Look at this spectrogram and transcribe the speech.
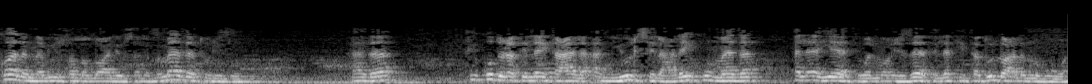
قال النبي صلى الله عليه وسلم ماذا تريدون؟ هذا في قدرة الله تعالى أن يرسل عليكم ماذا؟ الآيات والمعجزات التي تدل على النبوة.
